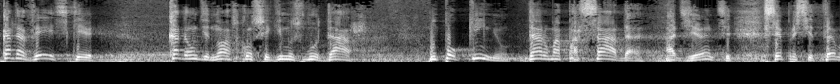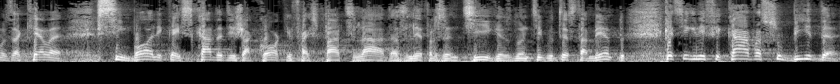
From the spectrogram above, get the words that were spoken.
Cada vez que cada um de nós conseguimos mudar um pouquinho, dar uma passada adiante, sempre citamos aquela simbólica escada de Jacó, que faz parte lá das letras antigas do Antigo Testamento, que significava subida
